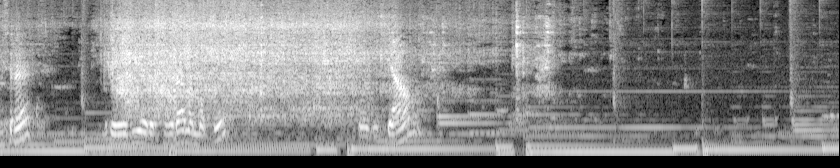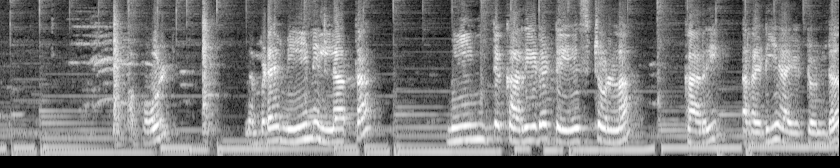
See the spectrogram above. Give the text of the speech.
ഇച്ചിരി ഗ്രേവിയുടെ കൂടെ നമുക്ക് ഒഴിക്കാം. അപ്പോൾ നമ്മുടെ മീനില്ലാത്ത മീനിന്റെ കറിയുടെ ടേസ്റ്റ് ഉള്ള കറി റെഡി ആയിട്ടുണ്ട്.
